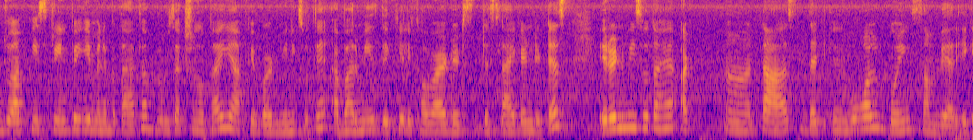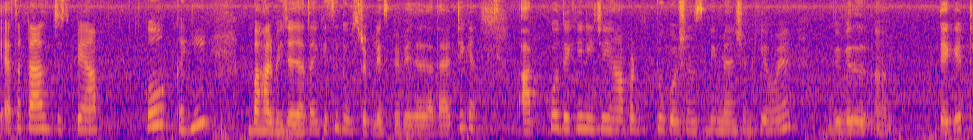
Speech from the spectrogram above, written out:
जो आपकी स्क्रीन पे ये मैंने बताया था ब्लू सेक्शन होता है, ये आपके वर्ड मीनिंग्स होते हैं। अबर मीन्स देखिए लिखा हुआ है dis dislike and detest errand means होता है task that involve going somewhere एक ऐसा टास्क जिस पे आपको कहीं बाहर भेजा जाता है, किसी दूसरे प्लेस पे भेजा जाता है, ठीक है? आपको देखिए नीचे यहाँ पर टू क्वेश्चन भी मैंशन किए हुए हैं। We will take it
